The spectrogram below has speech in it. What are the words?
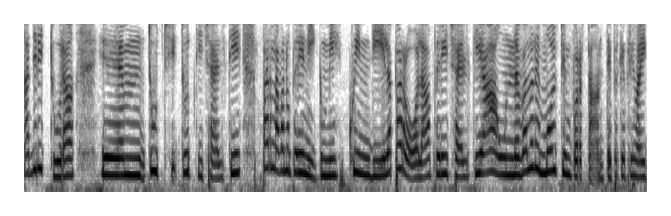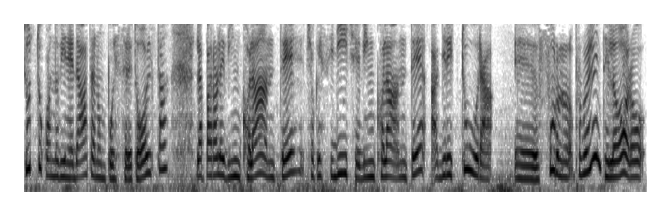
Addirittura ehm, tutti, tutti, i Celti parlavano per enigmi, quindi la parola per i Celti ha un valore molto importante perché prima di tutto quando viene data non può essere tolta, la parola è vincolante, ciò che si dice è vincolante, addirittura eh, furono probabilmente loro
